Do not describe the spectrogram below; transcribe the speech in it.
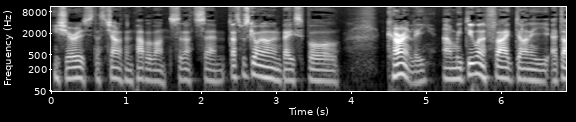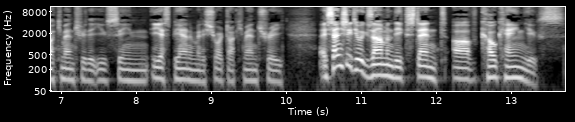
He sure is. That's Jonathan Papelbon. So that's um, that's what's going on in baseball currently. And we do want to flag, Donny, a documentary that you've seen. ESPN made a short documentary, essentially to examine the extent of cocaine use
